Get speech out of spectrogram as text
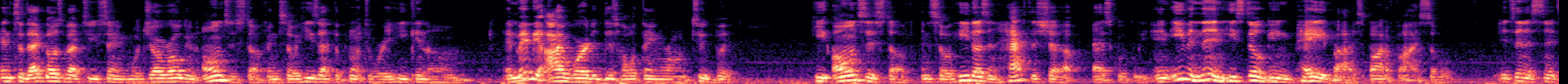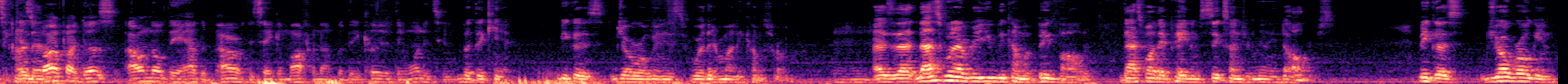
And so that goes back to you saying, well, Joe Rogan owns his stuff, and so he's at the point to where he can um and maybe I worded this whole thing wrong too, but he owns his stuff, and so he doesn't have to shut up as quickly. And even then, he's still getting paid by Spotify, so it's in a sense kind of, Spotify does. I don't know if they have the power to take him off or not, but they could if they wanted to. but they can't because Joe Rogan is where their money comes from. Mhm. As that, that's whenever you become a big baller. That's why they paid him six hundred million dollars, because Joe Rogan,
